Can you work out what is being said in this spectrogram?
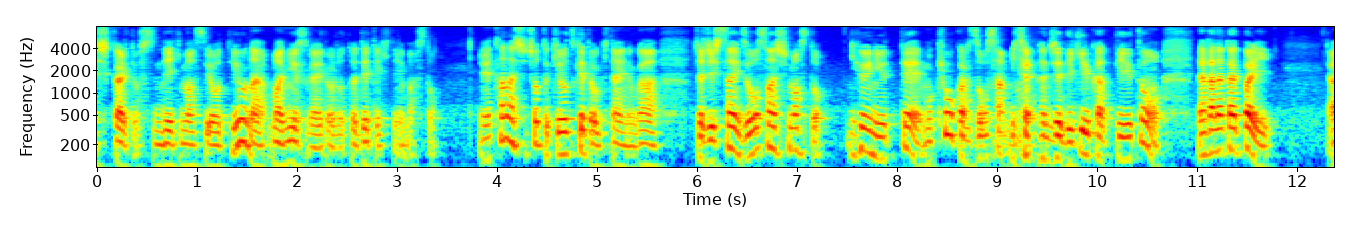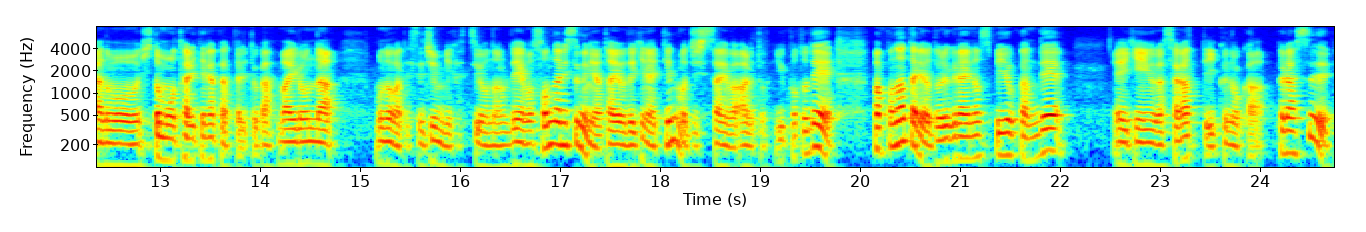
しっかりと進んでいきますよっていうような、まあ、ニュースがいろいろと出てきていますと。ただしちょっと気をつけておきたいのがじゃあ実際に増産しますというふうに言ってもう今日から増産みたいな感じでできるかっていうとなかなかやっぱりあの人も足りてなかったりとか、まあ、いろんなものがですね準備が必要なので、まあ、そんなにすぐには対応できないっていうのも実際はあるということで、まあ、この辺りはどれぐらいのスピード感でえ原油が下がっていくのかプラス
